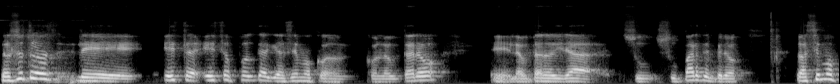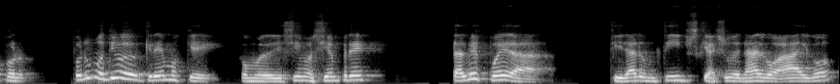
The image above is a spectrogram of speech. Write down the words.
Nosotros, de estos podcasts que hacemos con, Lautaro, eh, Lautaro dirá su, parte, pero lo hacemos por, por un motivo que creemos que, como decimos siempre, tal vez pueda tirar un tips que ayude en algo a algo.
